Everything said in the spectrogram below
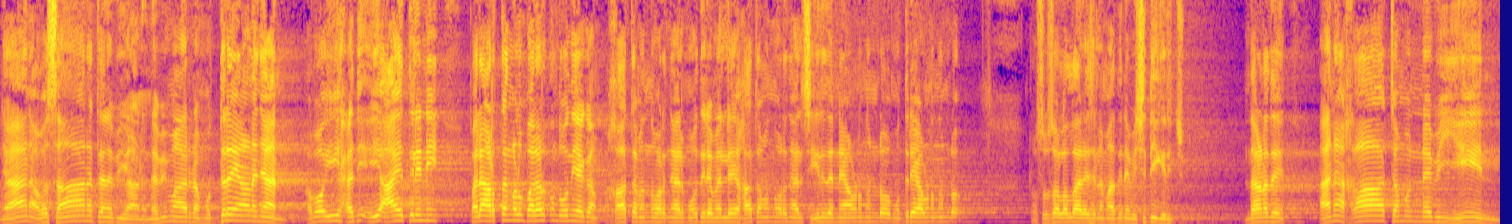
ഞാൻ അവസാനത്തെ നബിയാണ് നബിമാരുടെ മുദ്രയാണ് ഞാൻ. അപ്പോൾ ഈ ഹദി ഈ ആയത്തിൽ ഇനി പല അർത്ഥങ്ങളും പലർക്കും തോന്നിയേക്കാം. ഹാത്തം എന്ന് പറഞ്ഞാൽ മോതിരമല്ലേ? ഹാത്തം എന്ന് പറഞ്ഞാൽ ശീലി തന്നെ ആവണമെന്നുണ്ടോ? മുദ്രയാവണമെന്നുണ്ടോ റസൂ സല്ലാ അലൈഹി വസല്ലം അതിനെ വിശദീകരിച്ചു. എന്താണത്? അന ഖാത്തമുൻ നബിയീൻ.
